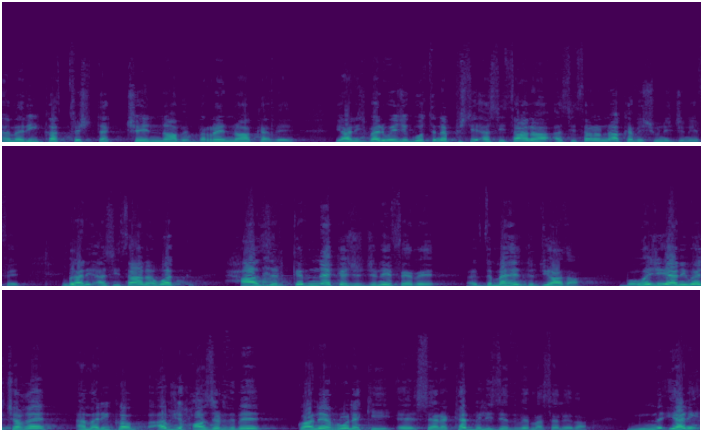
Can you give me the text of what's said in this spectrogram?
امريكا تشتك چه نابي بري ناك هذي يعني جبار ويجي قلت لنا بشتي اسيثانا اسيثانا هذي شوني جنيفي يعني اسيثانا وقت حاضرکردنەکە ji cinê fêrê dimehê di diya da bo we jî yanî we çaxe Emerîka ew jî hazir dibe ganê rolekî serekebilîzê dibe meselê da yanî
